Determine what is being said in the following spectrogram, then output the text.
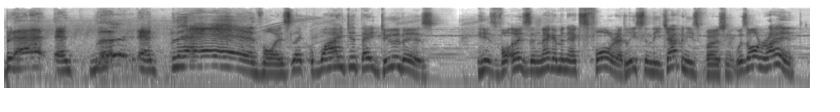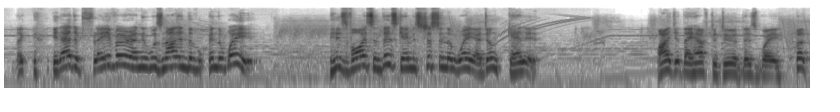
blah and blah and blah voice. Like, why did they do this? His voice in Mega Man X4, at least in the Japanese version, was alright. Like, it added flavor and it was not in the in the way. His voice in this game is just in the way, I don't get it. Why did they have to do it this way? But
